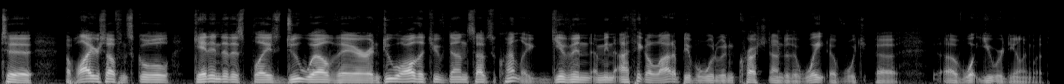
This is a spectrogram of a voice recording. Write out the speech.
to apply yourself in school, get into this place, do well there, and do all that you've done subsequently? Given, I mean, I think a lot of people would have been crushed under the weight of which uh, of what you were dealing with.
